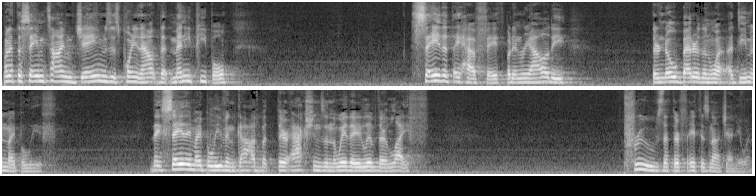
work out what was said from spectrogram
But at the same time, James is pointing out that many people say that they have faith, but in reality, they're no better than what a demon might believe. They say they might believe in God, but their actions and the way they live their life proves that their faith is not genuine.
